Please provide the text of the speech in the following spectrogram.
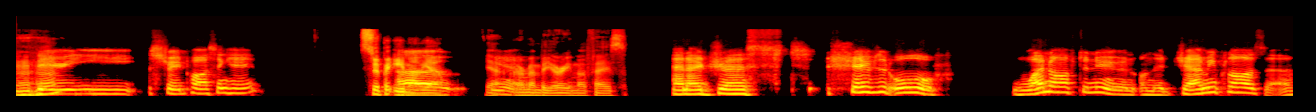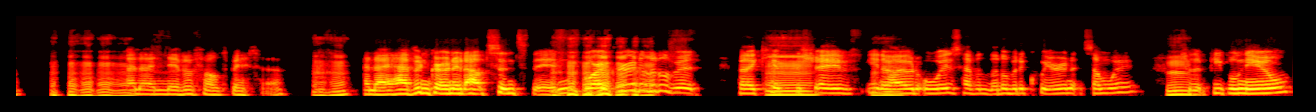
Mhm. very straight passing hair. Super emo, yeah. Um, yeah. yeah. I remember your emo phase. and I just shaved it all off one afternoon on the Jammy Plaza, and I never felt better. Mhm. And I haven't grown it out since then, or I grew it a little bit, but I kept the Mm, shave. You know, mhm. I would always have a little bit of queer in it somewhere. Mm. so that people knew.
